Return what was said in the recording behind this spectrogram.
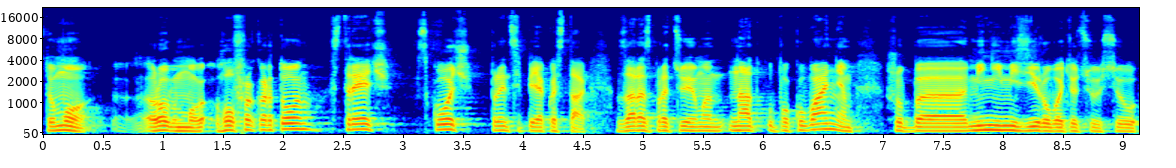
Тому е, робимо гофрокартон, стреч, скотч, принципі, якось так. Зараз працюємо над упакуванням, щоб е, мінімізувати оцю всю,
